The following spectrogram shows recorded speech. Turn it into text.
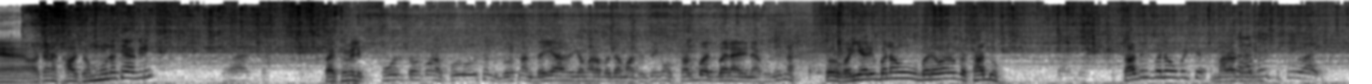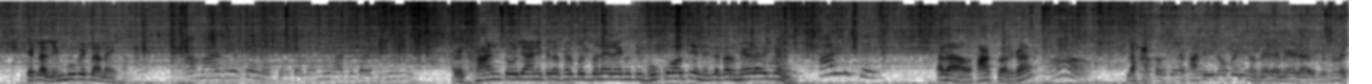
ને અચાનક ખાવા જમવું નથી આગળ? ભાઈ ફેમિલી ફૂલ તડકો ને ફૂલ ઉડશે ને જોશના દયા આવે કે અમારા બધા માથે. તો હું શરબત બનાવી નાખું છું ને. તો વરિયાળી બનાવવું બરાબર કે સાદું? સાદું જ બનાવવું પડશે મારા કેટલા લીંબુ કેટલા નાખ્યા? એટલે ખાંડ તો આની પેલા શરબત બનાવી રાખ્યું હતી. ભૂકો હતી ને એટલે તારો મેળ આવી જાય ને. અલા હાકર કા? હા. એટલે હાકર તેને ખાંડવી ન પડી ને મેળે મેળ આવી ગયો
